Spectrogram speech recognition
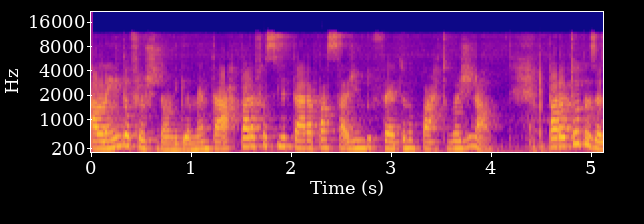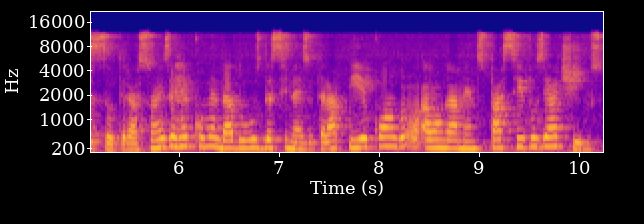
além da frouxidão ligamentar para facilitar a passagem do feto no parto vaginal. Para todas essas alterações, é recomendado o uso da cinesioterapia com alongamentos passivos e ativos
